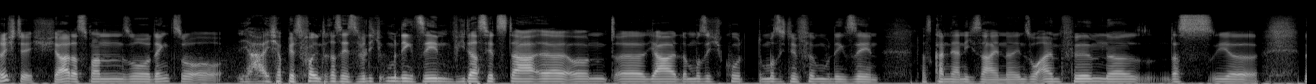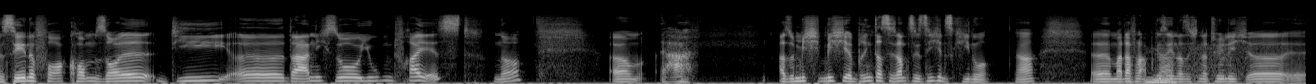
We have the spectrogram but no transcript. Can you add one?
Richtig, ja, dass man so denkt, so, ja, ich habe jetzt voll Interesse, jetzt will ich unbedingt sehen, wie das jetzt da, äh, und äh, ja, da muss ich kurz, da muss ich den Film unbedingt sehen. Das kann ja nicht sein, ne? In so einem Film, ne, dass hier eine Szene vorkommen soll, die äh, da nicht so jugendfrei ist, ne? Ähm, ja, also mich, mich bringt das Ganze jetzt nicht ins Kino. Ja? Äh, mal davon abgesehen, ja. dass ich natürlich äh,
